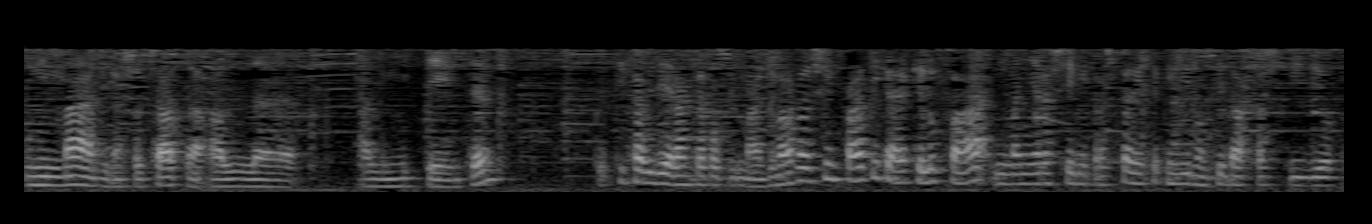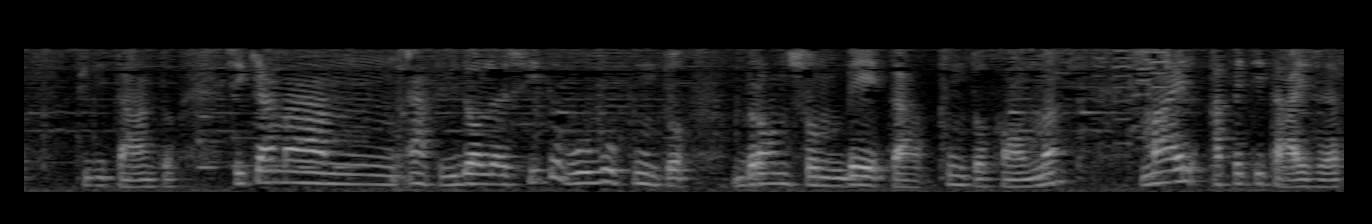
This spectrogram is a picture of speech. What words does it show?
un'immagine associata al, all'emittente ti fa vedere anche la propria immagine, ma la cosa simpatica è che lo fa in maniera semi-trasparente, quindi non ti dà fastidio più di tanto. Si chiama, mm, ah, vi do il sito www.bronsonbeta.com Mile Appetizer.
